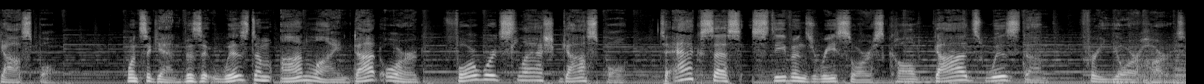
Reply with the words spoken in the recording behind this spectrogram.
gospel. Once again, visit wisdomonline.org forward slash gospel to access Stephen's resource called God's Wisdom for Your Heart.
